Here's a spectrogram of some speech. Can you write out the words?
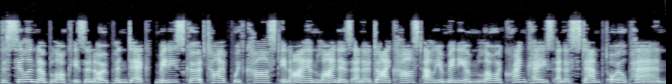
The cylinder block is an open-deck, midi-skirt type with cast-in-iron liners and a die-cast aluminium lower crankcase and a stamped oil pan.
